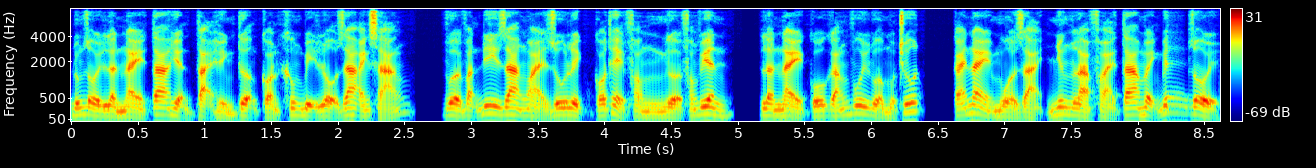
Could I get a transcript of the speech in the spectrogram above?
đúng rồi, lần này ta hiện tại hình tượng còn không bị lộ ra ánh sáng, vừa vặn đi ra ngoài du lịch có thể phòng ngừa phóng viên lần này cố gắng vui lùa một chút cái này mùa giải nhưng là phải ta mệnh biết rồi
